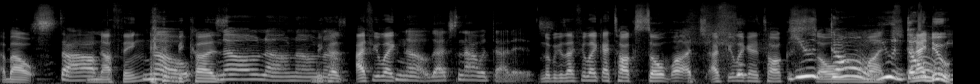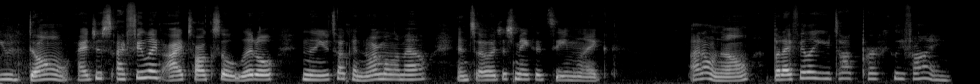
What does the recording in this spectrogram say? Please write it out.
about Stop. nothing No. because no, no, no, because I feel like no. No, that's not what that is. No, because I feel like I talk so much. I feel like I talk You so don't. much. You don't. And I do. You don't. I just I feel like I talk so little and then you talk a normal amount and so it just makes it seem like I don't know, but I feel like you talk perfectly fine.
